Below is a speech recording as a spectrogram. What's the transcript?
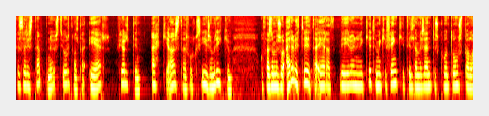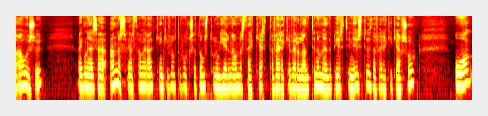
þessari stefnu stjórnvalda er fjöldin ekki aðstæður fólks í þessum ríkjum. Og það sem er svo erfitt við þetta er að við í rauninni getum ekki fengið til dæmis endur skoðan dómstála á þessu vegna þess að annars vegar þá er aðgengi flóta fólks að dómstólum hér nánast ekkert, það fær ekki að vera á landinu meðan það býr til niðurstöð, það fær ekki ekki afsókn og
